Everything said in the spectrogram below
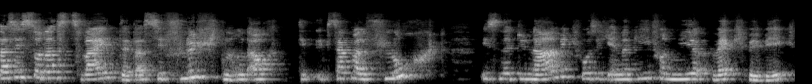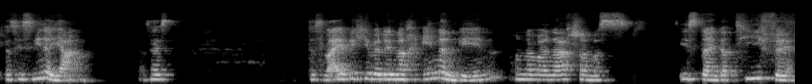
das ist so das Zweite, dass sie flüchten und auch, die, ich sag mal, Flucht ist eine Dynamik, wo sich Energie von mir wegbewegt. Das ist wieder Yang. Das heißt, das Weibliche würde nach innen gehen und einmal nachschauen, was ist da in der Tiefe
